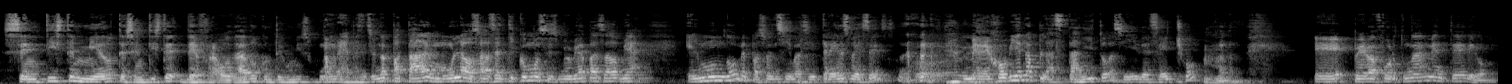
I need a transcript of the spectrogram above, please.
¿sentiste miedo? ¿Te sentiste defraudado contigo mismo? No, me sentí una patada de mula. O sea, sentí como si me hubiera pasado. Mira, el mundo me pasó encima así tres veces. me dejó bien aplastadito, así deshecho. Eh, pero afortunadamente, digo,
